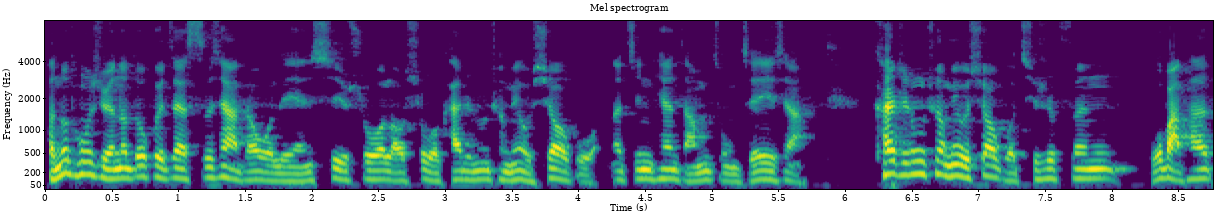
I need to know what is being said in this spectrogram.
很多同学呢都会在私下找我联系，说老师我开直通车没有效果。那今天咱们总结一下，开直通车没有效果，其实分我把它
